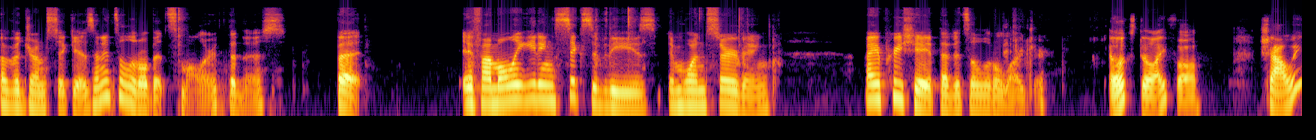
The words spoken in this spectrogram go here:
of a drumstick is, and it's a little bit smaller than this. But if I'm only eating six of these in one serving, I appreciate that it's a little larger. It looks delightful. Shall we?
